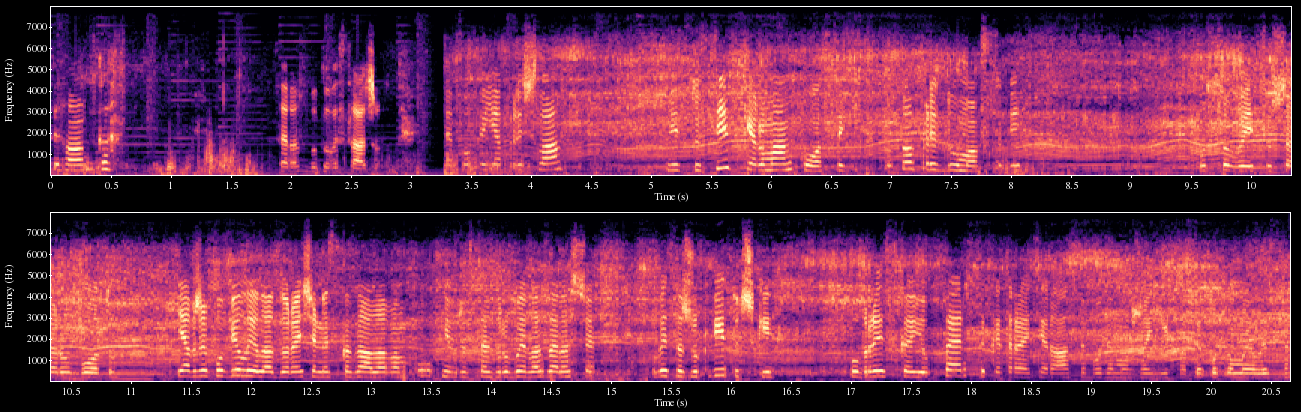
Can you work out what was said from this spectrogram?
Циганка. Зараз буду висаджувати. Поки я прийшла від сусідки, Роман косить. Ото придумав собі косовицю ще роботу. Я вже побілила, до речі, не сказала вам кухню, вже все зробила. Зараз ще висажу квіточки, побризкаю персики третій раз і будемо вже їхати, потомилися.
